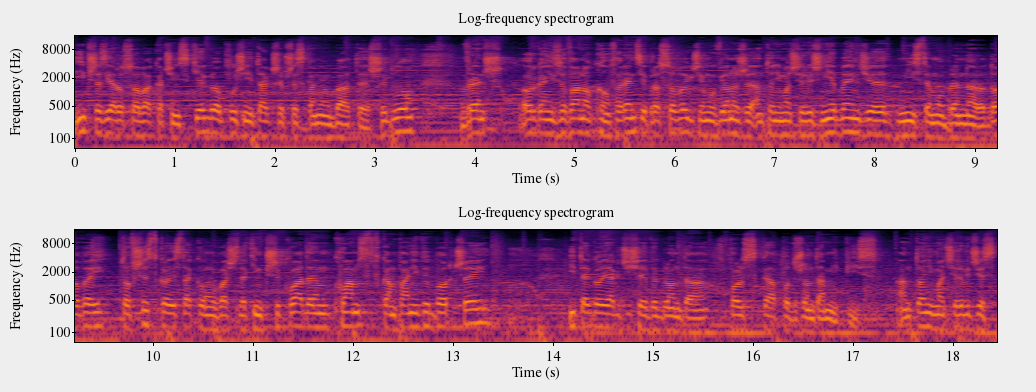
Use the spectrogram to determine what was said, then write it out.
i przez Jarosława Kaczyńskiego, później także przez panią Beatę Szydło. Wręcz organizowano konferencję prasową, gdzie mówiono, że Antoni Macierewicz nie będzie ministrem obrony narodowej. To wszystko jest taką właśnie takim przykładem kłamstw kampanii wyborczej i tego, jak dzisiaj wygląda Polska pod rządami PiS. Antoni Macierewicz jest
